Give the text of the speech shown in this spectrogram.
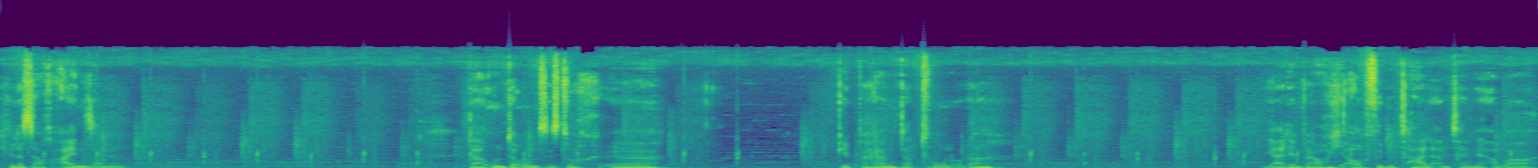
ich will das auch einsammeln. Da unter uns ist doch äh, gebrannter Ton, oder? Ja, den brauche ich auch für die Talantenne, aber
